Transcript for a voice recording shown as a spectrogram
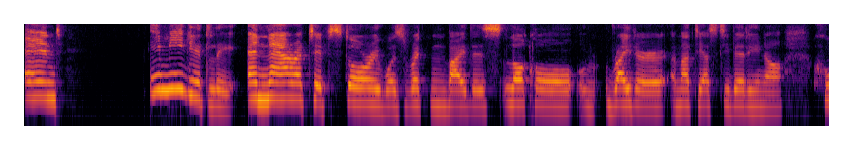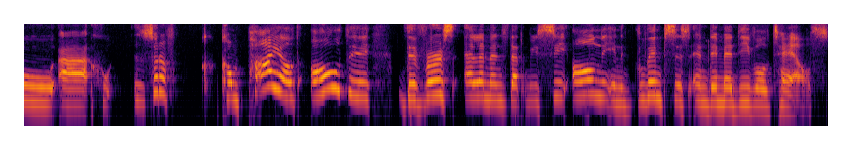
And immediately, a narrative story was written by this local writer, Matthias Tiberino, who, uh, who sort of compiled all the diverse elements that we see only in glimpses in the medieval tales.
